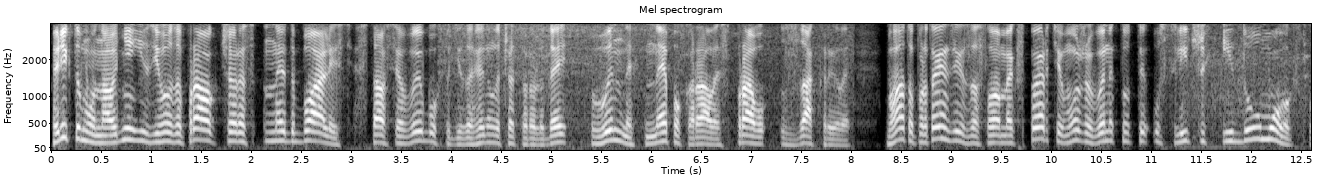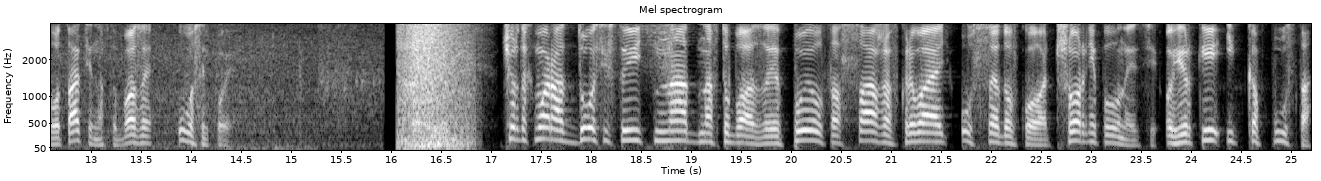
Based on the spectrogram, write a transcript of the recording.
Рік тому на одній із його заправок через недбалість стався вибух. Тоді загинули четверо людей. Винних не покарали, справу закрили. Багато претензій, за словами експертів, може виникнути у слідчих і до умов експлуатації нафтобази у Василькові. Чорна хмара досі стоїть над нафтобазою. Пил та сажа вкривають усе довкола. Чорні полуниці, огірки і капуста.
